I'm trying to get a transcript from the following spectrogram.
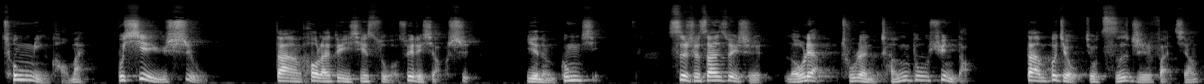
聪明豪迈，不屑于事物，但后来对一些琐碎的小事也能恭行。四十三岁时，娄亮出任成都训导，但不久就辞职返乡。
